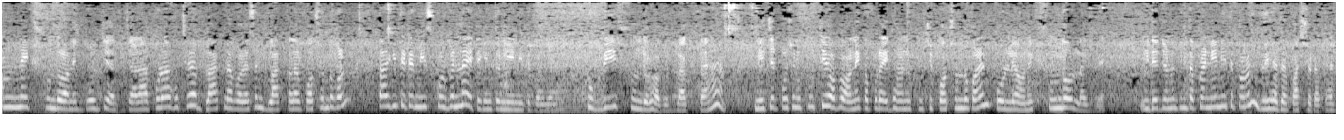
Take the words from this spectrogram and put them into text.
অনেক সুন্দর, অনেক গর্জিয়াস যারা পুরো হচ্ছে ব্ল্যাক লাভার আছেন ব্ল্যাক কালার পছন্দ করেন, তারা কিন্তু এটা মিস করবেন না, এটা কিন্তু নিয়ে নিতে পারবেন। খুবই সুন্দর হবে ব্ল্যাকটা হ্যাঁ? নিচের পোষণে কুচি হবে, অনেক আপুরা এই ধরনের কুচি পছন্দ করেন, পরলে অনেক সুন্দর লাগবে। ঈদের জন্য কিন্তু আপনারা নিয়ে নিতে পারবেন দুই হাজার পাঁচশো টাকায়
